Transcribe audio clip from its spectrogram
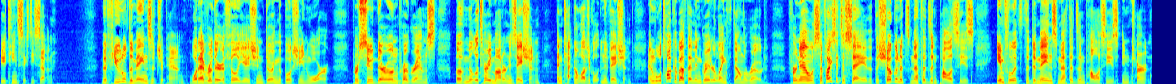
1867. The feudal domains of Japan, whatever their affiliation during the Boshin War, pursued their own programs of military modernization and technological innovation, and we'll talk about them in greater length down the road. For now, suffice it to say that the shogunate's methods and policies influenced the domain's methods and policies in turn.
